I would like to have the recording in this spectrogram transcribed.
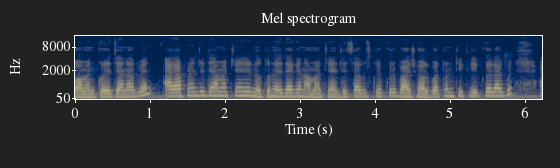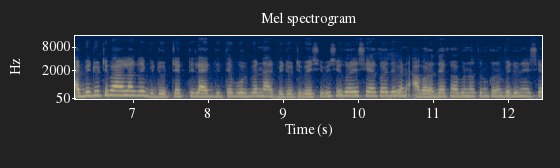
কমেন্ট করে জানাবেন। আর আপনারা যদি আমার চ্যানেলে নতুন হয়ে থাকেন, আমার চ্যানেলটি সাবস্ক্রাইব করে পাশে অল বাটনটি ক্লিক করে রাখবেন। আর ভিডিওটি ভালো লাগলে ভিডিওটি একটি লাইক দিতে ভুলবেন না, আর ভিডিওটি বেশি বেশি করে শেয়ার করে দেবেন। আবারও দেখা হবে নতুন কোনো ভিডিও নিয়ে, সে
